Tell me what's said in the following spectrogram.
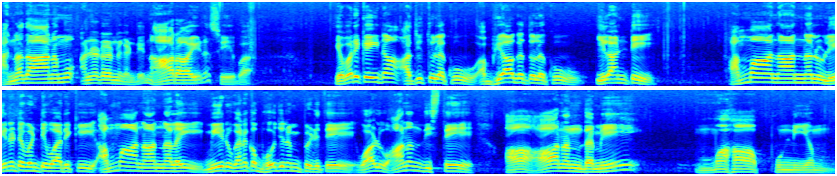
అన్నదానము అనడానికంటే నారాయణ సేవ ఎవరికైనా అతిథులకు అభ్యాగతులకు ఇలాంటి అమ్మా నాన్నలు లేనటువంటి వారికి అమ్మా నాన్నలై మీరు గనక భోజనం పెడితే వాళ్ళు ఆనందిస్తే ఆ ఆనందమే మహాపుణ్యం.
